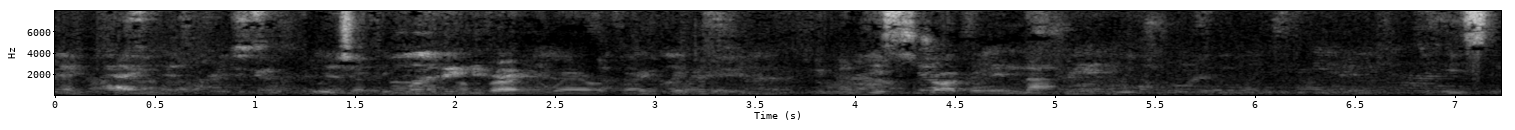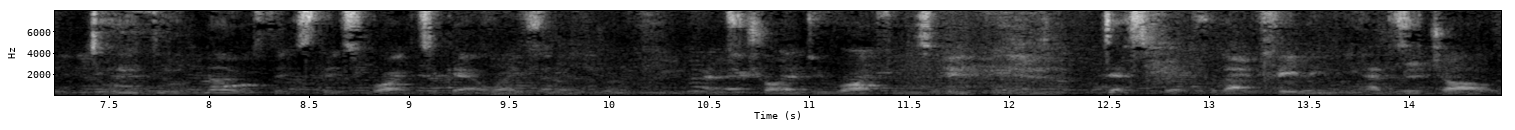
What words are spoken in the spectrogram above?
and pain, which I think we become very aware of very quickly. And his struggle in that he's, he, he knows that it's, that it's right to get away from it and to try and do right for these people. He's desperate for that feeling that he had as a child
